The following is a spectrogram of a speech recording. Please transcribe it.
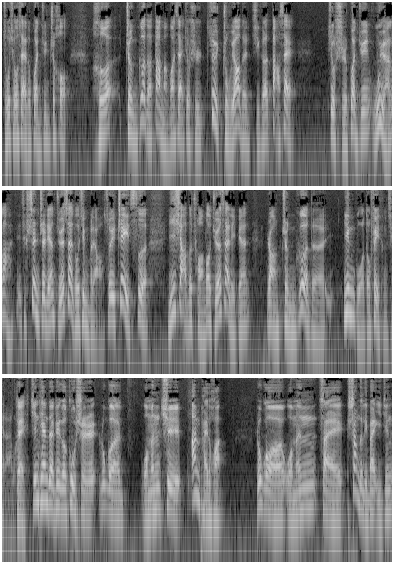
足球赛的冠军之后，和整个的大满贯赛，就是最主要的几个大赛，就是冠军无缘了，甚至连决赛都进不了。所以这一次一下子闯到决赛里边，让整个的。英国都沸腾起来了。对，今天的这个故事，如果我们去安排的话，如果我们在上个礼拜已经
